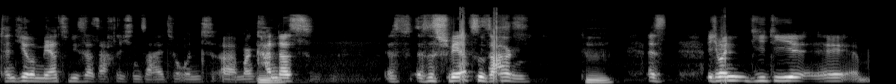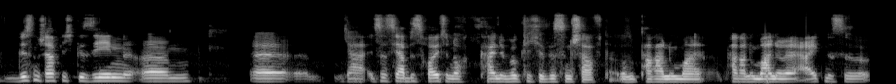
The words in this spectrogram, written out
tendiere mehr zu dieser sachlichen Seite. Und äh, man kann mhm. das, es, es ist schwer zu sagen. Mhm. Es, ich meine, die, die äh, wissenschaftlich gesehen, ähm, äh, ja, ist es ja bis heute noch keine wirkliche Wissenschaft. Also paranormal, paranormale Ereignisse,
